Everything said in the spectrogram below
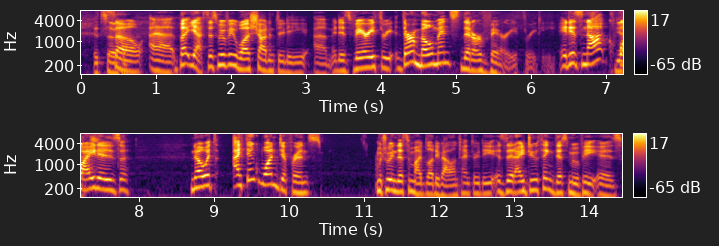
It's so so. Uh, but yes, this movie was shot in 3D. Um, it is very three. There are moments that are very 3D. It is not quite Yes. as. No, it's. I think one difference between this and My Bloody Valentine 3D is that I do think this movie is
